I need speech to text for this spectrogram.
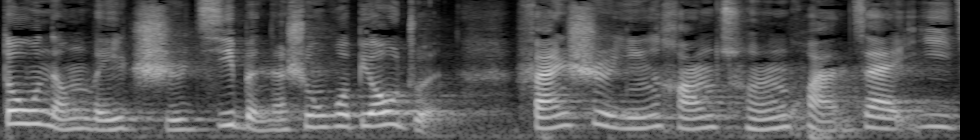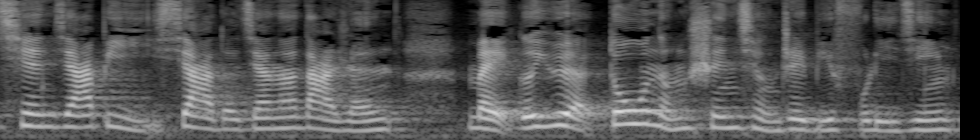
都能维持基本的生活标准。凡是银行存款在一千加币以下的加拿大人，每个月都能申请这笔福利金。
